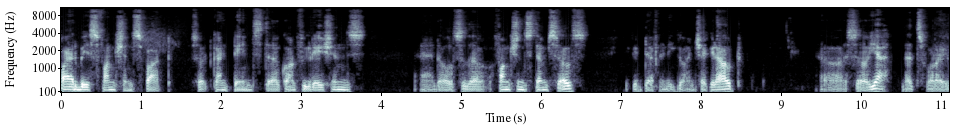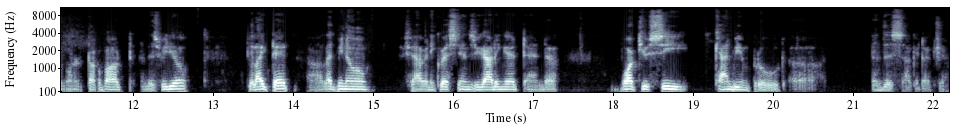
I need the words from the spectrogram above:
Firebase functions part. So it contains the configurations and also the functions themselves. You could definitely go and check it out. Uh, so yeah, that's what I want to talk about in this video. If you liked it, uh, let me know if you have any questions regarding it and uh, what you see can be improved uh, in this architecture.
